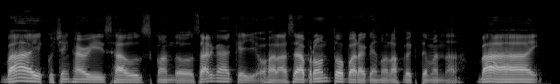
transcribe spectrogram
Bye. Escuchen Harry's House cuando salga, que ojalá sea pronto para que no le afecte más nada. Bye.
